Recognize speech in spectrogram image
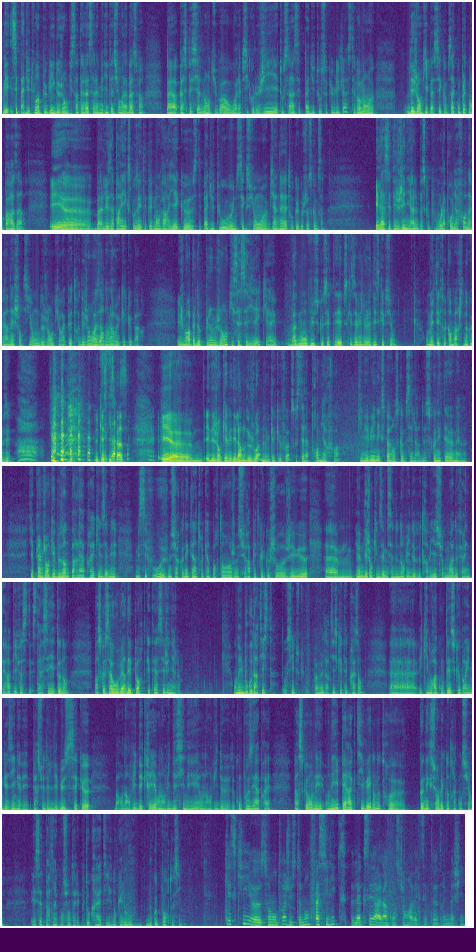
Mais c'est pas du tout un public de gens qui s'intéressent à la méditation à la base, enfin, pas, spécialement, tu vois, ou à la psychologie et tout ça, c'est pas du tout ce public-là, c'était vraiment euh, des gens qui passaient comme ça complètement par hasard, et euh, bah, les appareils exposés étaient tellement variés que c'était pas du tout une section euh, bien-être ou quelque chose comme ça. Et là, c'était génial, parce que pour la première fois, on avait un échantillon de gens qui auraient pu être des gens au hasard dans la rue quelque part. Et je me rappelle de plein de gens qui s'asseyaient, qui avaient vaguement vu ce que c'était, parce qu'ils avaient lu la description. On mettait le truc en marche, et coup, ils faisaient oh Mais qu'est-ce qui se passe? Et, euh, et, des gens qui avaient des larmes de joie, même quelquefois, parce que c'était la première fois qu'ils vivaient une expérience comme celle-là, de se connecter à eux-mêmes. Il y a plein de gens qui avaient besoin de parler après, qui me disaient mais, mais c'est fou, je me suis reconnecté à un truc important, je me suis rappelé de quelque chose, j'ai eu... Euh, il y a même des gens qui me disaient mais ça me donne envie de, de travailler sur moi, de faire une thérapie. Enfin, c'était assez étonnant, parce que ça a ouvert des portes qui étaient assez géniales. On a eu beaucoup d'artistes aussi, parce que pas mal d'artistes qui étaient présents, euh, et qui nous racontaient ce que Brian Gazing avait perçu dès le début, c'est que bah, on a envie d'écrire, on a envie de dessiner, on a envie de, de composer après, parce qu'on est, on est hyper activé dans notre connexion avec notre inconscient, et cette partie inconsciente, elle est plutôt créative, donc elle ouvre beaucoup de portes aussi. Qu'est-ce qui, euh, selon toi, justement, facilite l'accès à l'inconscient avec cette euh, Dream Machine?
